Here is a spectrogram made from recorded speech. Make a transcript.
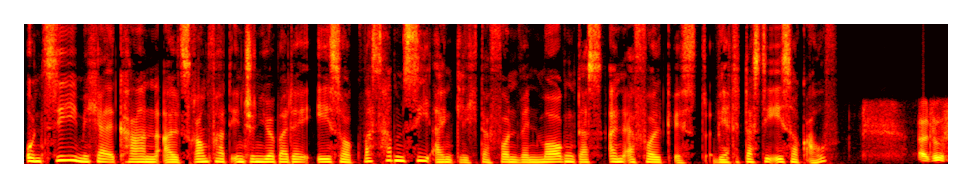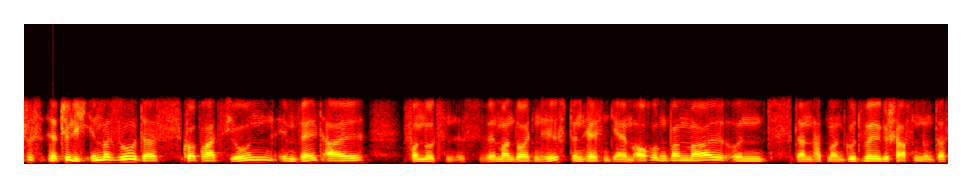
Und Sie, Michael Kahn, als Raumfahrtingenieur bei der ESOC, was haben Sie eigentlich davon, wenn morgen das ein Erfolg ist? Wertet das die ESOC auf? Also es ist natürlich immer so, dass Kooperationen im Weltall von Nutzen ist. Wenn man Leuten hilft, dann helfen die einem auch irgendwann mal und dann hat man Goodwill geschaffen und das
